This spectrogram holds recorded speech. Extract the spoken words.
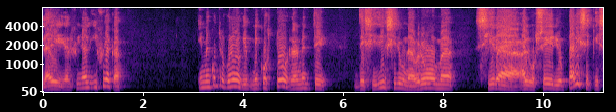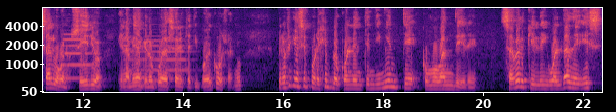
la E al final, y fui acá. Y me encuentro con algo que me costó realmente decidir si era una broma, si era algo serio. Parece que es algo, bueno, serio en la medida que lo puede hacer este tipo de cosas, ¿no? Pero fíjense, por ejemplo, con el entendimiento como bandere saber que la igualdad es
